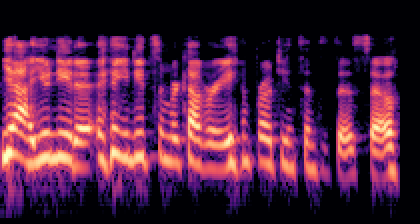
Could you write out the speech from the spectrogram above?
yeah, you need it. You need some recovery, protein synthesis. So,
